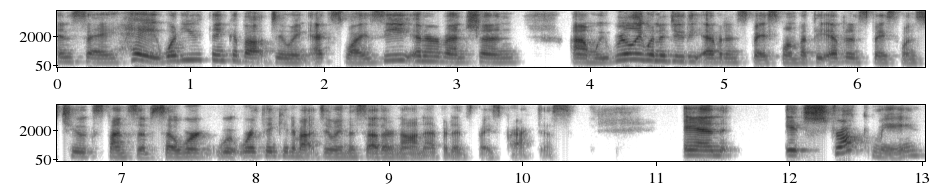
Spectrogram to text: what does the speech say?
and say, Hey, what do you think about doing XYZ intervention? Um, we really want to do the evidence based one, but the evidence based one's too expensive. So we're, we're thinking about doing this other non evidence based practice. And it struck me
